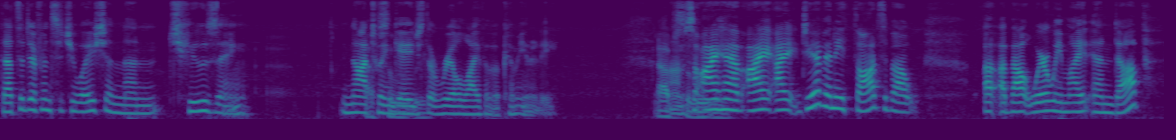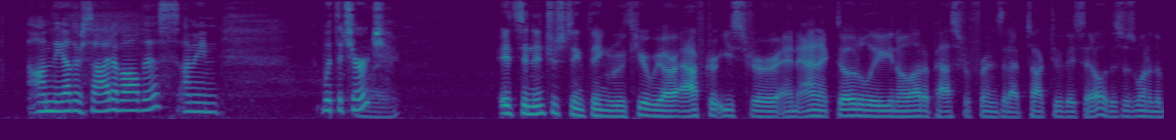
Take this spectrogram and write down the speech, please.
that's a different situation than choosing not to engage the real life of a community. Um, Absolutely. so I have, I, I, do you have any thoughts about uh, about where we might end up on the other side of all this? I mean, with the church. Boy. It's an interesting thing, Ruth. Here we are after Easter, and anecdotally, you know, a lot of pastor friends that I've talked to, they said, "Oh, this was one of the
